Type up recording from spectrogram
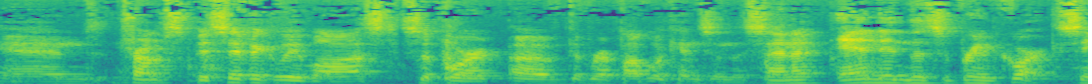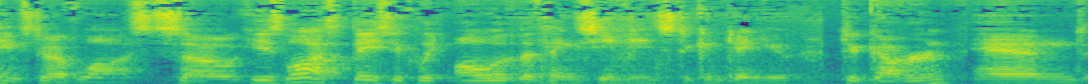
And Trump specifically lost support of the Republicans in the Senate and in the Supreme Court. Seems to have lost. So he's lost basically all of the things he needs to continue to govern. And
